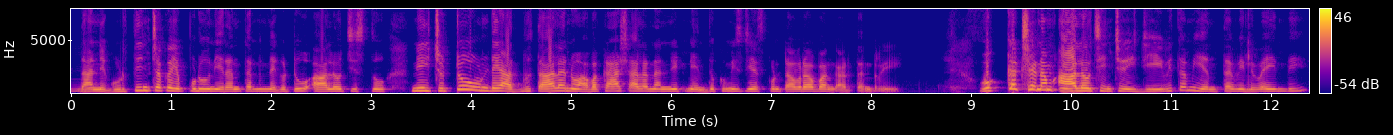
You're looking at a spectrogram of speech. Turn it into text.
దాన్ని గుర్తించక ఎప్పుడు నిరంతరం నెగటివ్ ఆలోచిస్తూ నీ చుట్టూ ఉండే అద్భుతాలను అవకాశాలను అన్నిటిని ఎందుకు మిస్ చేసుకుంటావురా బంగారు తండ్రి? ఒక్క క్షణం ఆలోచించు ఈ జీవితం ఎంత విలువైంది.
